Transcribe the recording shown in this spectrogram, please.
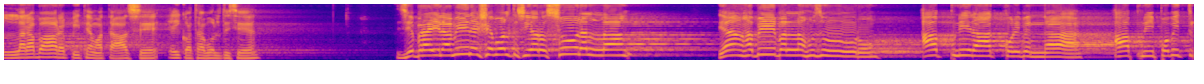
আল্লাহর আবার পিতা মাতা আছে। এই কথা বলতেছে। জেব্রাইল আমিন এসে বলতেছি আর রসুল আল্লাহ ইয়া হাবিব আল্লাহ হুজুর, আপনি রাগ করিবেন না। আপনি পবিত্র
